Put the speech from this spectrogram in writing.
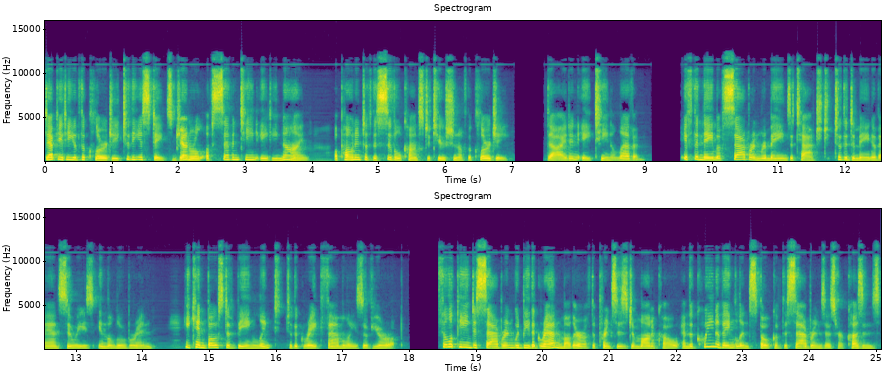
deputy of the clergy to the Estates General of 1789, opponent of the civil constitution of the clergy, died in 1811. If the name of Sabran remains attached to the domain of Ansouis in the Luberon, he can boast of being linked to the great families of Europe. Philippine de Sabran would be the grandmother of the Princes de Monaco, and the Queen of England spoke of the Sabrans as her cousins,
